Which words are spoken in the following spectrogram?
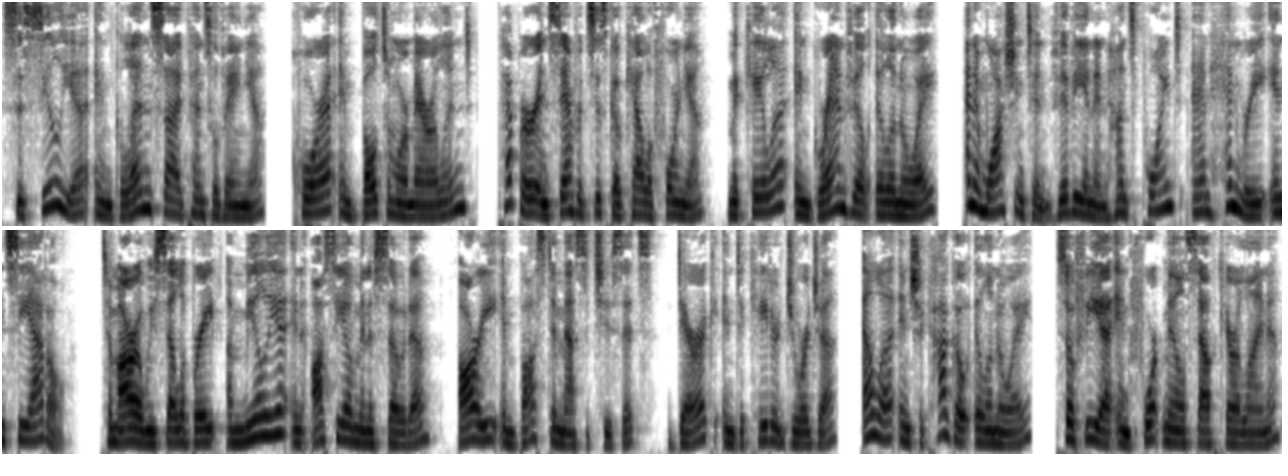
Cecilia in Glenside, Pennsylvania, Cora in Baltimore, Maryland, Pepper in San Francisco, California, Michaela in Granville, Illinois, and in Washington, Vivian in Hunts Point, and Henry in Seattle. Tomorrow we celebrate Amelia in Osseo, Minnesota, Ari in Boston, Massachusetts, Derek in Decatur, Georgia, Ella in Chicago, Illinois, Sophia in Fort Mill, South Carolina,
